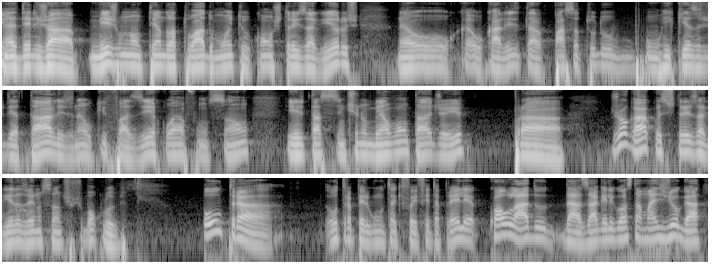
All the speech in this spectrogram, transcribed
né, dele já, mesmo não tendo atuado muito com os três zagueiros, né, o, o Carilli tá, passa tudo com riqueza de detalhes, né, o que fazer, qual é a função, e ele está se sentindo bem à vontade aí para jogar com esses três zagueiros aí no Santos Futebol Clube. Outra, outra pergunta que foi feita para ele é qual lado da zaga ele gosta mais de jogar.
